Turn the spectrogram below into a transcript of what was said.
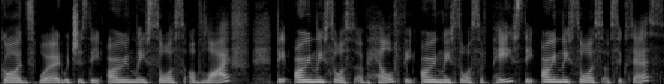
God's word, which is the only source of life, the only source of health, the only source of peace, the only source of success?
